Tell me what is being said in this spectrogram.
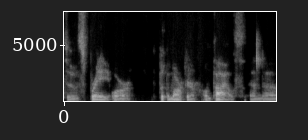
to spray or put the marker on tiles. And uh,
